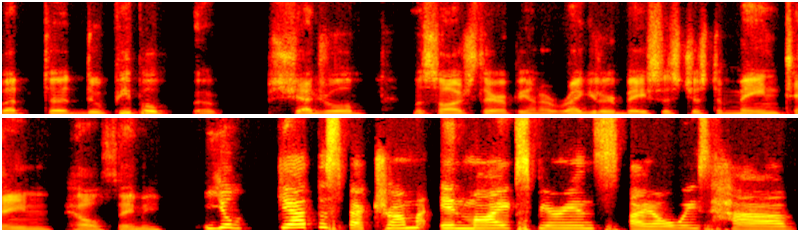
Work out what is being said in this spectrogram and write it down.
but uh, do people uh, schedule massage therapy on a regular basis just to maintain health, Amy? You'll get the spectrum. In my experience, I always have,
